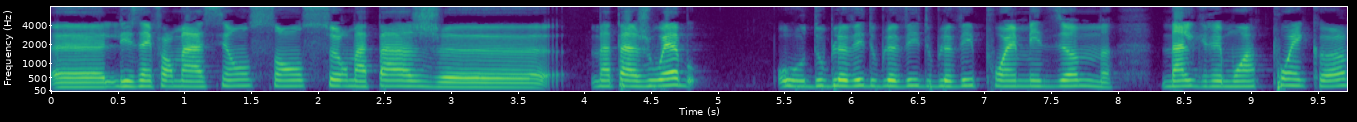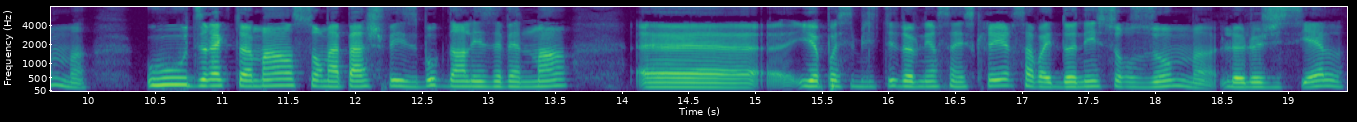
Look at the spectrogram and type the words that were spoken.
euh, les informations sont sur ma page ma page web au www.mediummalgrémoi.com ou directement sur ma page Facebook dans les événements. il y a possibilité de venir s'inscrire. Ça va être donné sur Zoom, le logiciel.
